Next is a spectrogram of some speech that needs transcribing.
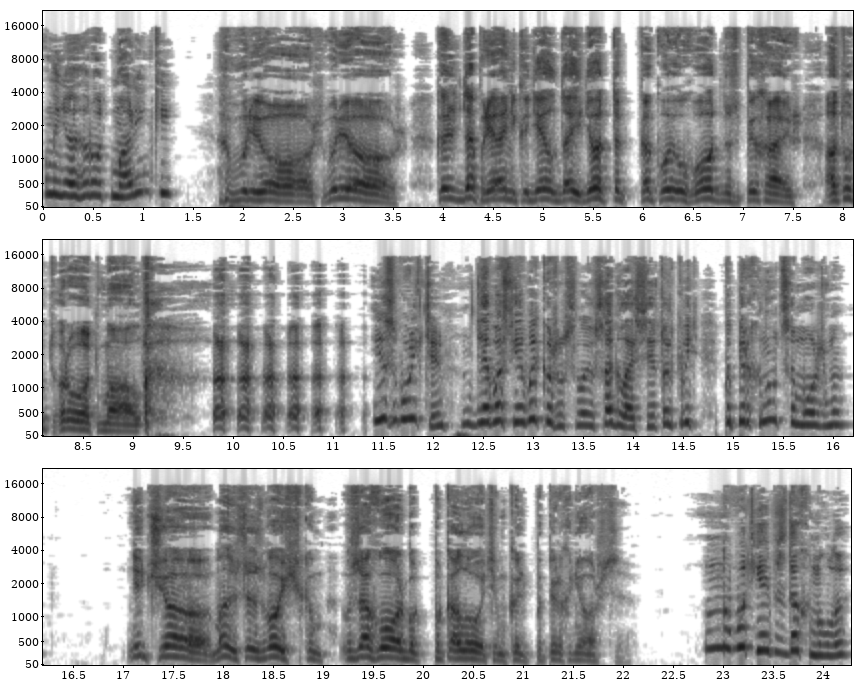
у меня рот маленький. — Врешь, врешь. Коль до пряника дело дойдет, так какой угодно запихаешь, а тут рот мал. — Извольте, для вас я выкажу свое согласие, только ведь поперхнуться можно. — Ничего, мы с извозчиком в загорбок поколотим, коль поперхнешься. — Ну вот я и вздохнула.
